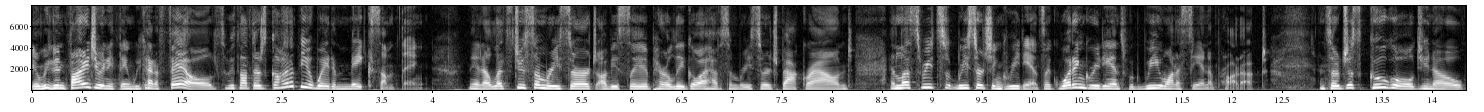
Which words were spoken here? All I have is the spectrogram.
you know, we didn't find you anything. We kind of failed. So we thought there's got to be a way to make something. You know, let's do some research. Obviously, a paralegal, I have some research background. And let's re- research ingredients. Like, what ingredients would we want to see in a product? And so just Googled, you know,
